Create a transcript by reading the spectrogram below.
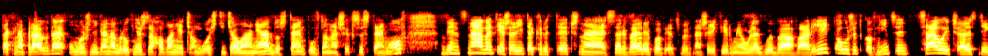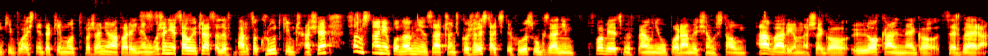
tak naprawdę umożliwia nam również zachowanie ciągłości działania, dostępów do naszych systemów, więc nawet jeżeli te krytyczne serwery, powiedzmy, w naszej firmie uległyby awarii, to użytkownicy cały czas dzięki właśnie takiemu odtworzeniu awaryjnemu, może nie cały czas, ale w bardzo krótkim czasie, są w stanie ponownie zacząć korzystać z tych usług, zanim powiedzmy w pełni uporamy się z tą awarią naszego lokalnego serwera.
